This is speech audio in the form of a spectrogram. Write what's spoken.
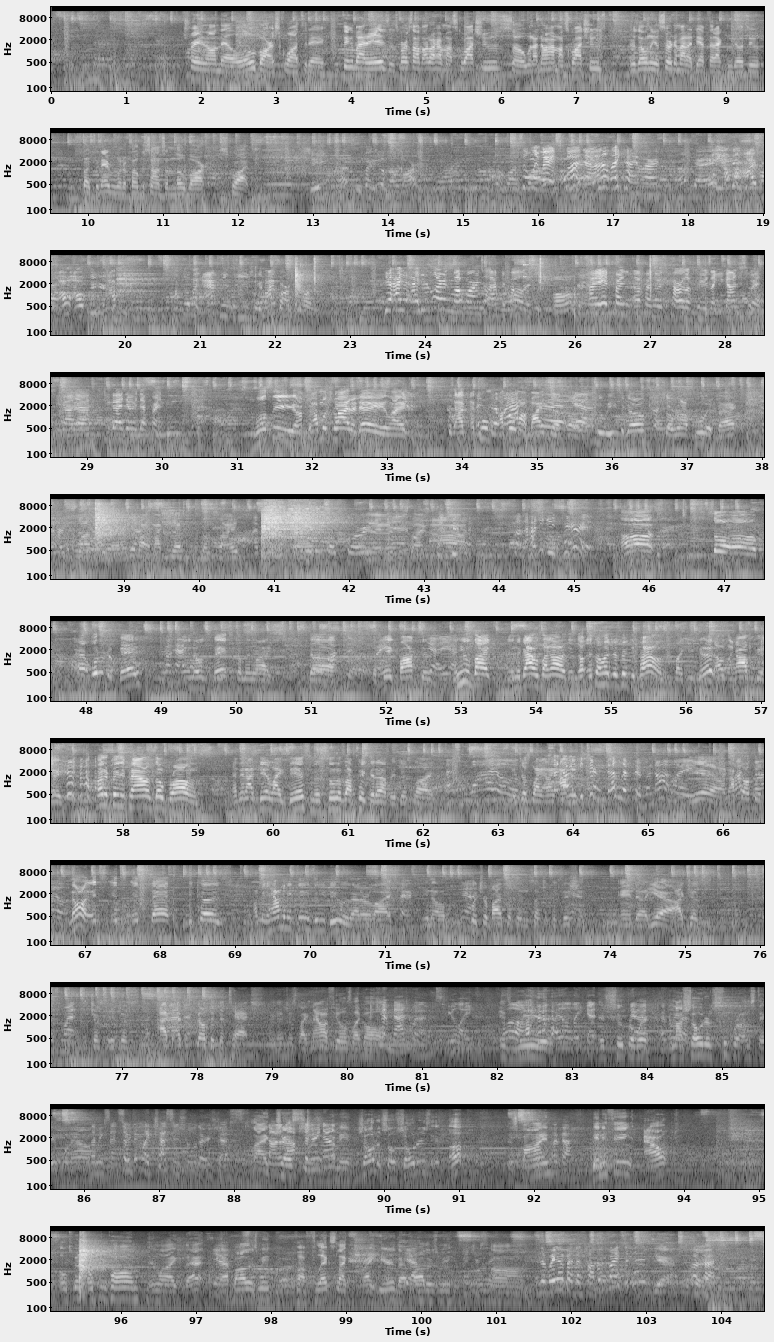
Training on that low bar squat today. The thing about it is, is first off, I don't have my squat shoes. So when I don't have my squat shoes, there's only a certain amount of depth that I can go to. But today we're gonna focus on some low bar squats. See, that seems like you a low bar. It's the only way I squat now. I don't like high bar. Okay, I'm a high bar. I'll, I'll figure. I, I feel like athletes are usually high bar squats. Yeah, I, I didn't learn low bar until after college. Oh, okay. I had a friend, a friend that was a powerlifter. He was like, you gotta switch. You gotta, you gotta do it different. We'll see. I'm, I'm gonna try today, like, cause I, I tore, I tore my bicep uh, Yeah. like two weeks ago. So when I pull it back, it's like, yeah, I get my, my chest is so tight. So forward. Yeah, it's just like, ah. So how did you tear it? Uh, so um, I ordered a bed, Okay. and those beds come in like the, boxes, the right? big boxes. Yeah, yeah. And he was like, and the guy was like, oh, it's 150 pounds. Like, you good? I was like, I'm good. 150 pounds, no problem. And then I did like this, and as soon as I picked it up, it just like, That's wild. it just like, like I know I- you can tear deadlifting, but not like. Yeah, like I felt wild. it. No, it's it's it's that because I mean, how many things do we do that are like, you know, Yeah. put your bicep in such a position? And uh, yeah, I just Just went. it just it just I, I just felt it detach, and it just like now it feels like I all can't imagine what that must feel like. It's Ugh, weird. I don't like it. it's super Yeah, weird, and my it. shoulders super unstable now. That makes sense. So doing like chest and shoulders just like not chest, an option right now. I mean shoulders. So shoulders up is fine. Okay. Anything out, open, open palm, and like that, Yeah. that bothers me. If I flex like right here, that Yeah. bothers me. Interesting. Um, Is it way up at the top of the bicep yeah. Okay.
